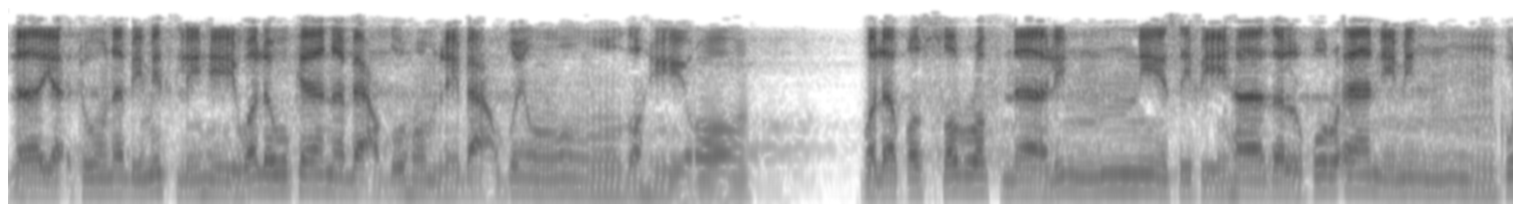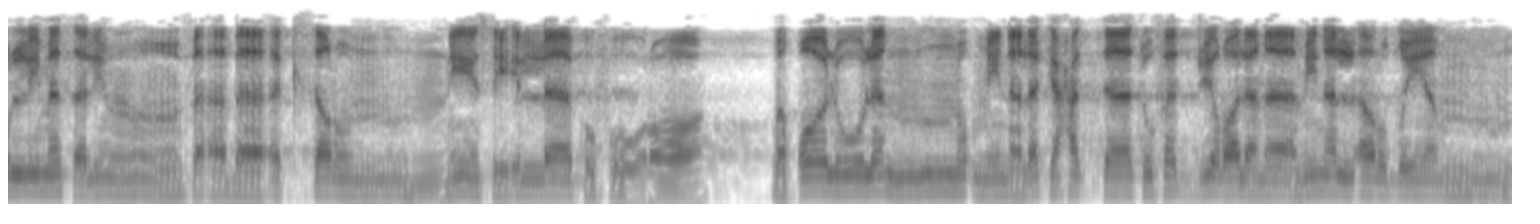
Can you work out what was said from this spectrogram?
لا يأتون بمثله ولو كان بعضهم لبعض ظهيرا. ولقد صرفنا للنيس في هذا القرآن من كل مثل فأبى أكثر النيس إلا كفورا. وقالوا لن نؤمن لك حتى تفجر لنا من الأرض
